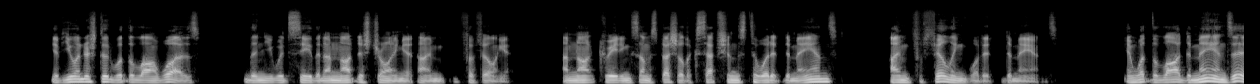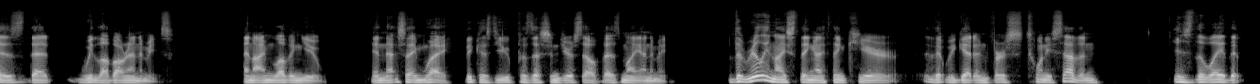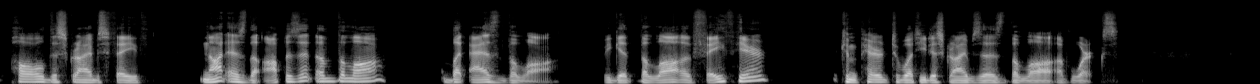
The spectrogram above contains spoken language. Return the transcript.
If you understood what the law was, then you would see that I'm not destroying it, I'm fulfilling it. I'm not creating some special exceptions to what it demands. I'm fulfilling what it demands. And what the law demands is that we love our enemies. And I'm loving you in that same way because you positioned yourself as my enemy. The really nice thing I think here that we get in verse 27 is the way that Paul describes faith not as the opposite of the law, but as the law. We get the law of faith here compared to what he describes as the law of works.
